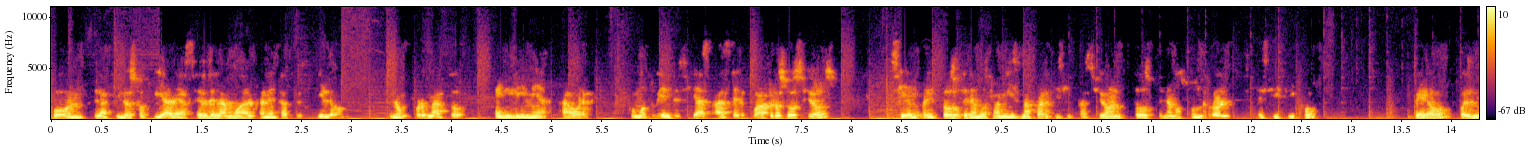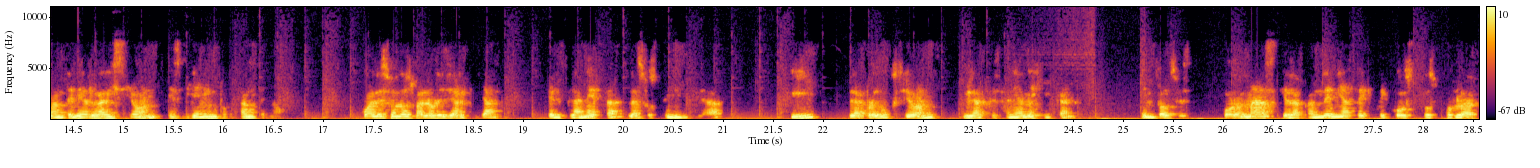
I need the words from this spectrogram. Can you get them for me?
con la filosofía de hacer de la moda al planeta tu estilo en un formato en línea. Ahora, como tú bien decías, al ser cuatro socios, siempre todos tenemos la misma participación, todos tenemos un rol específico, pero pues mantener la visión es bien importante, ¿no? ¿Cuáles son los valores de Arquillano? El planeta, la sostenibilidad y la producción y la artesanía mexicana. Entonces, por más que la pandemia afecte costos, por, la,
